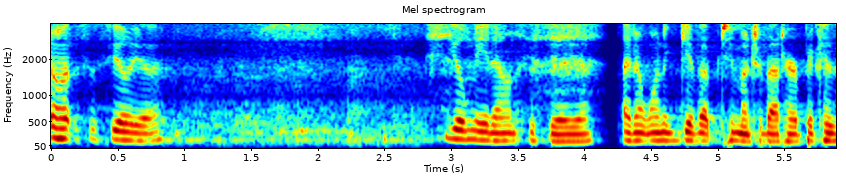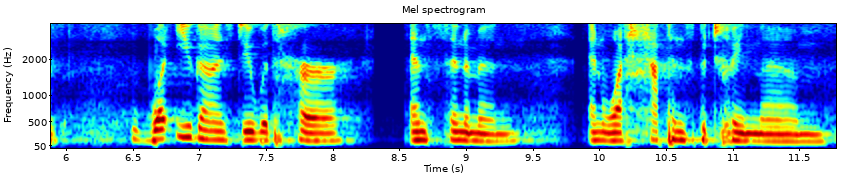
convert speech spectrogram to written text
Aunt Cecilia, you'll meet Aunt Cecilia. I don't want to give up too much about her because what you guys do with her and Cinnamon and what happens between them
